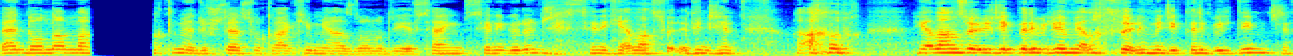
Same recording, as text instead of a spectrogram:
Ben de ondan bak- baktım ya Düşler Sokağı kim yazdı onu diye. Sen seni görünce senin yalan söylemeyeceğin yalan söyleyecekleri biliyorum, yalan söylemeyecekleri bildiğim için.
